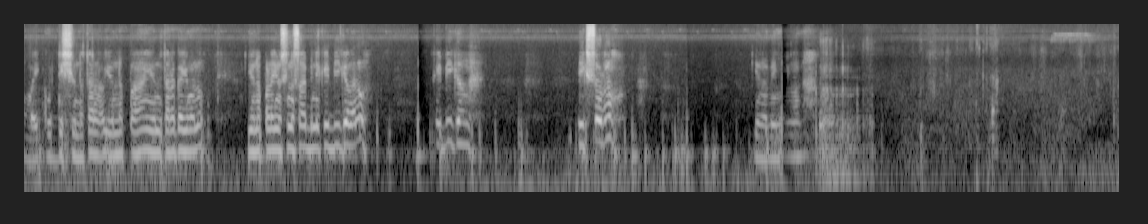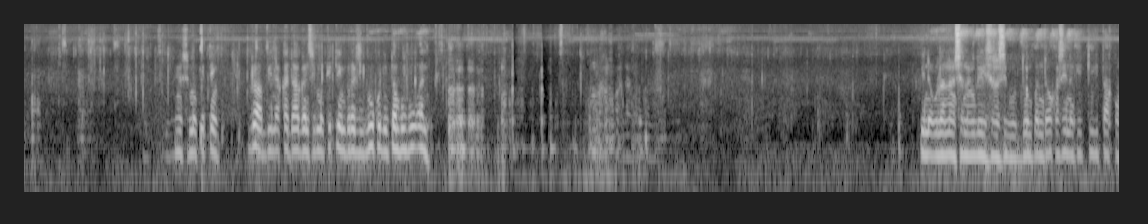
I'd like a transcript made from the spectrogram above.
Oh my goodness, yun na talaga, yun na pa, yun talaga yung ano, yun na pala yung sinasabi ni kaibigang ano, kaibigang Ixor, no? Yun namin yung ano. Yung si Makiting. Grabe nakadagan si Makiting. Bragi ko ng tambubuan. Pinaulanan siya ng laser siguro doon pa daw kasi nakikita ko.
